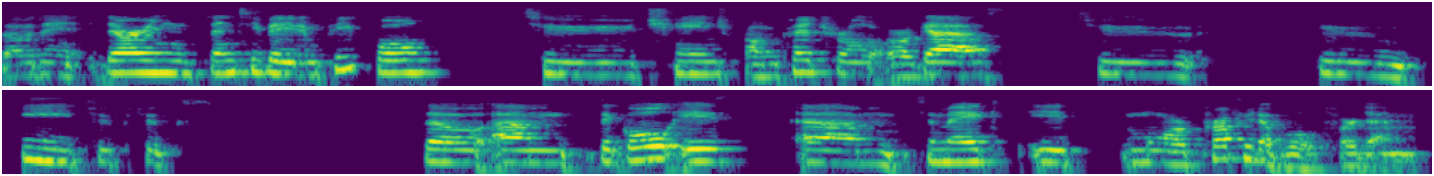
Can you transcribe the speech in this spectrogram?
So they, they're incentivizing people to change from petrol or gas to to e tuk tuks. So um, the goal is um, to make it more profitable for them.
